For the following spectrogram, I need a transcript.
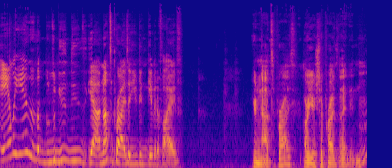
aliens, and the yeah. I'm not surprised that you didn't give it a five. you're not surprised, or you're surprised that I didn't. Mm.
